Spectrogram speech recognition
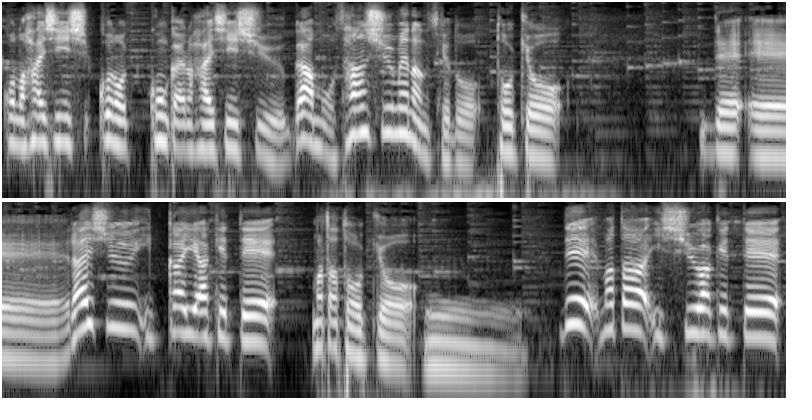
この配信週、この、今回の配信週がもう3週目なんですけど、東京。で、えー、来週1回開けて、また東京。で、また1週開けて、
